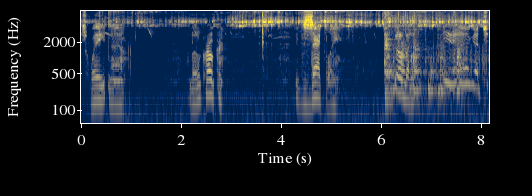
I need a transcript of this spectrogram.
Sweet now. A little croaker. Exactly. Go, buddy. Yeah, I got you.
